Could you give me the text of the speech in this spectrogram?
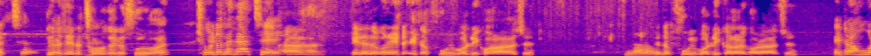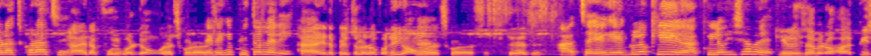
আচ্ছা। ঠিক আছে এটা ছোট থেকে শুরু হয়। ছোট থেকে আছে? হ্যাঁ হ্যাঁ। এটা দেখুন এটা এটা ফুল বডি করা আছে। এটা ফুল বডি কালার করা আছে। এটা অঙ্গরাজ করা আছে? হ্যাঁ এটা ফুল বডি অঙ্গরাজ করা আছে। এটা কি পিতলেরই? হ্যাঁ এটা পেতলের ওপরেই অঙ্গরাজ করা আছে ঠিক আছে? আচ্ছা এগুলো কি কিলো হিসাবে? কিলো হিসাবেরও হয় পিস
